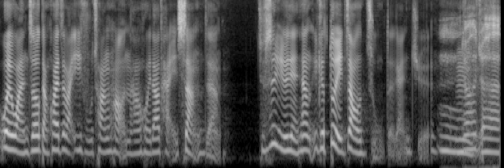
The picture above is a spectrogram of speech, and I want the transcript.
喂完之后，赶快再把衣服穿好，然后回到台上这样。就是有点像一个对照组的感觉，嗯，就会觉得，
